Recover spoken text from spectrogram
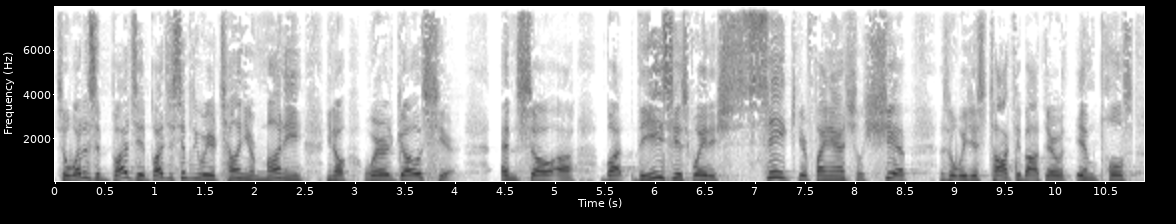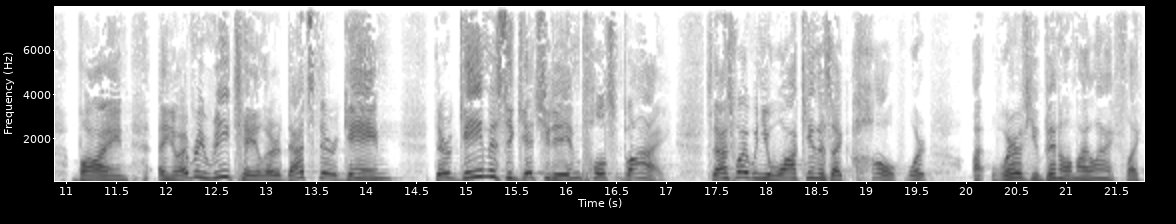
So what is a budget? Budget is simply where you're telling your money, you know, where it goes here. And so, uh, but the easiest way to sink your financial ship is what we just talked about there with impulse buying. And you know, every retailer, that's their game. Their game is to get you to impulse buy. So that's why when you walk in, it's like, oh, where, where have you been all my life? Like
